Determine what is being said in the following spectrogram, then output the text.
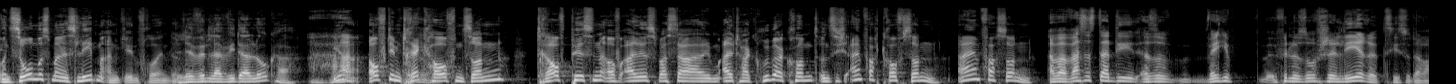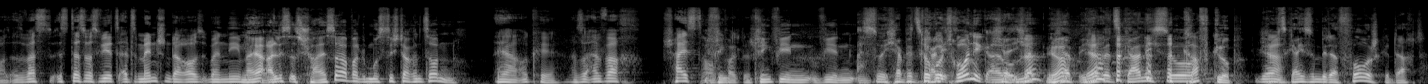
Und so muss man das Leben angehen, Freunde. Livin la vida loca. Ja, auf dem Dreckhaufen sonnen, draufpissen auf alles, was da im Alltag rüberkommt und sich einfach drauf sonnen. Einfach sonnen. Aber was ist da die, also welche philosophische Lehre ziehst du daraus? Also was ist das, was wir jetzt als Menschen daraus übernehmen? Naja, können? alles ist scheiße, aber du musst dich darin sonnen. Ja, okay. Also einfach Scheiß drauf Klingt, praktisch. klingt wie ein, wie ein So, ich habe jetzt gar nicht, Tokotronik-Album, ich, ich ne? hab, ich Ja. hab, ich Ja. hab jetzt gar nicht so, Kraftclub. ich hab jetzt gar nicht so metaphorisch gedacht.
